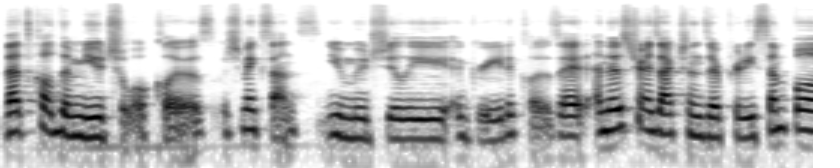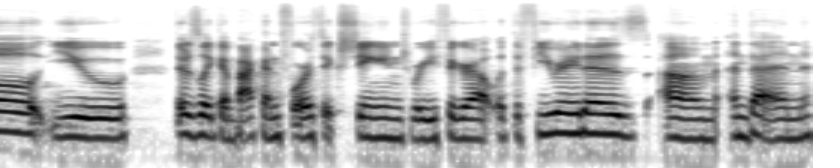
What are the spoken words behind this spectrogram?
That's called the mutual close which makes sense. You mutually agree to close it. And those transactions are pretty simple. You there's like a back and forth exchange where you figure out what the fee rate is um, and then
